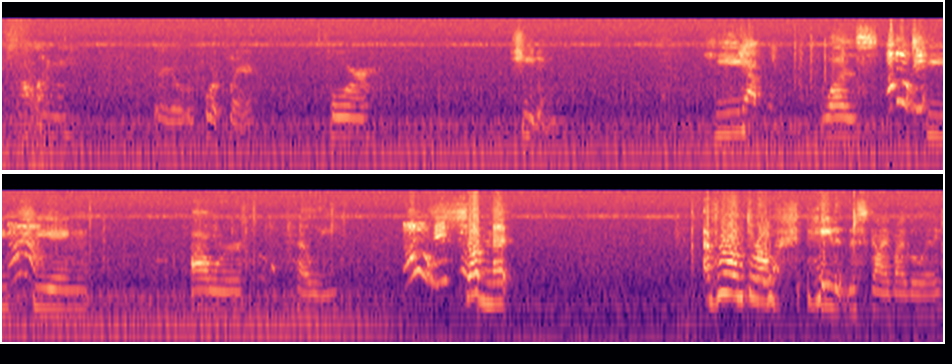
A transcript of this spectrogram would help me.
it's not letting me there we go, report player. For cheating. He Yeah. was Oh. TPing our heli. No, he's. Submit. Everyone throw hate at this guy, by the way.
